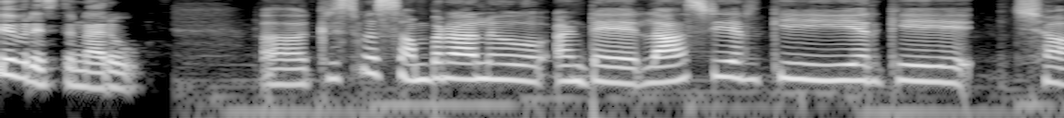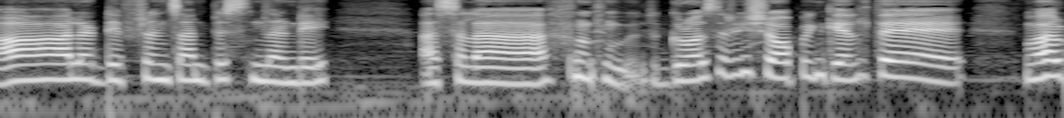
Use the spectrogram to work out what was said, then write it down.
వివరిస్తున్నారు. క్రిస్మస్ సంబరాలు అంటే లాస్ట్ ఇయర్కి ఈ ఇయర్కి చాలా డిఫరెన్స్ అనిపిస్తుందండి. అసలు గ్రోసరీ షాపింగ్కి వెళ్తే మరి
